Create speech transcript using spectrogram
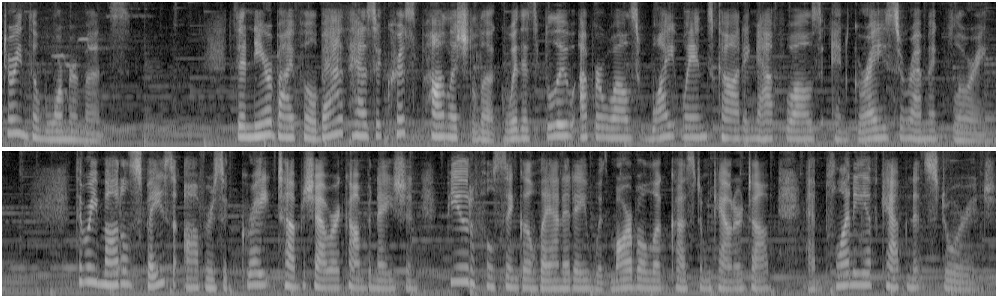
during the warmer months. The nearby full bath has a crisp, polished look with its blue upper walls, white wainscoting half walls, and gray ceramic flooring. The remodeled space offers a great tub shower combination, beautiful single vanity with marble look custom countertop, and plenty of cabinet storage.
